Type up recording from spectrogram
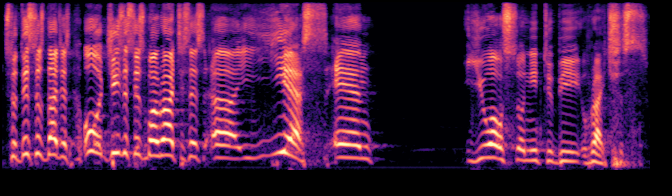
so this is not just, oh, Jesus is my righteousness. Uh, yes, and you also need to be righteous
